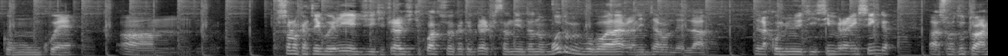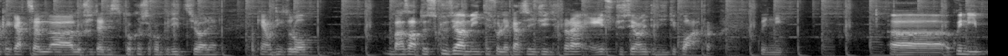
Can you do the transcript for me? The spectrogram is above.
comunque um, sono categorie GT3 e GT4 sono categorie che stanno diventando molto più popolari all'interno della, della community sim racing, uh, soprattutto anche grazie all'uscita di questo corso competizione, che è un titolo basato esclusivamente sulle casse GT3 e successivamente GT4. Quindi, uh, quindi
